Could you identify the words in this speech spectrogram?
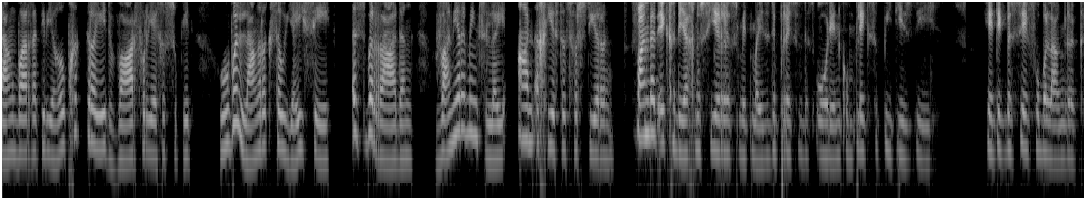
dankbaar dat jy die hulp gekry het waarvoor jy gesoek het. Hoe belangrik sou jy sê is berading wanneer 'n mens ly aan 'n geestesversteuring? Vandat ek gediagnoseer is met major depressive disorder en komplekse PTSD, het ek besef hoe belangrik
